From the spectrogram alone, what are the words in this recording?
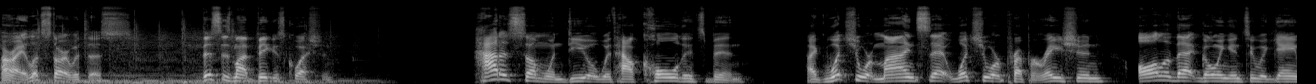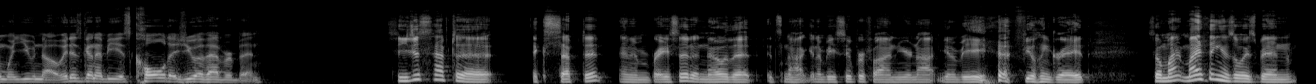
All right, let's start with this. This is my biggest question. How does someone deal with how cold it's been? Like, what's your mindset? What's your preparation? All of that going into a game when you know it is going to be as cold as you have ever been. So you just have to accept it and embrace it and know that it's not going to be super fun. You're not going to be feeling great. So my my thing has always been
